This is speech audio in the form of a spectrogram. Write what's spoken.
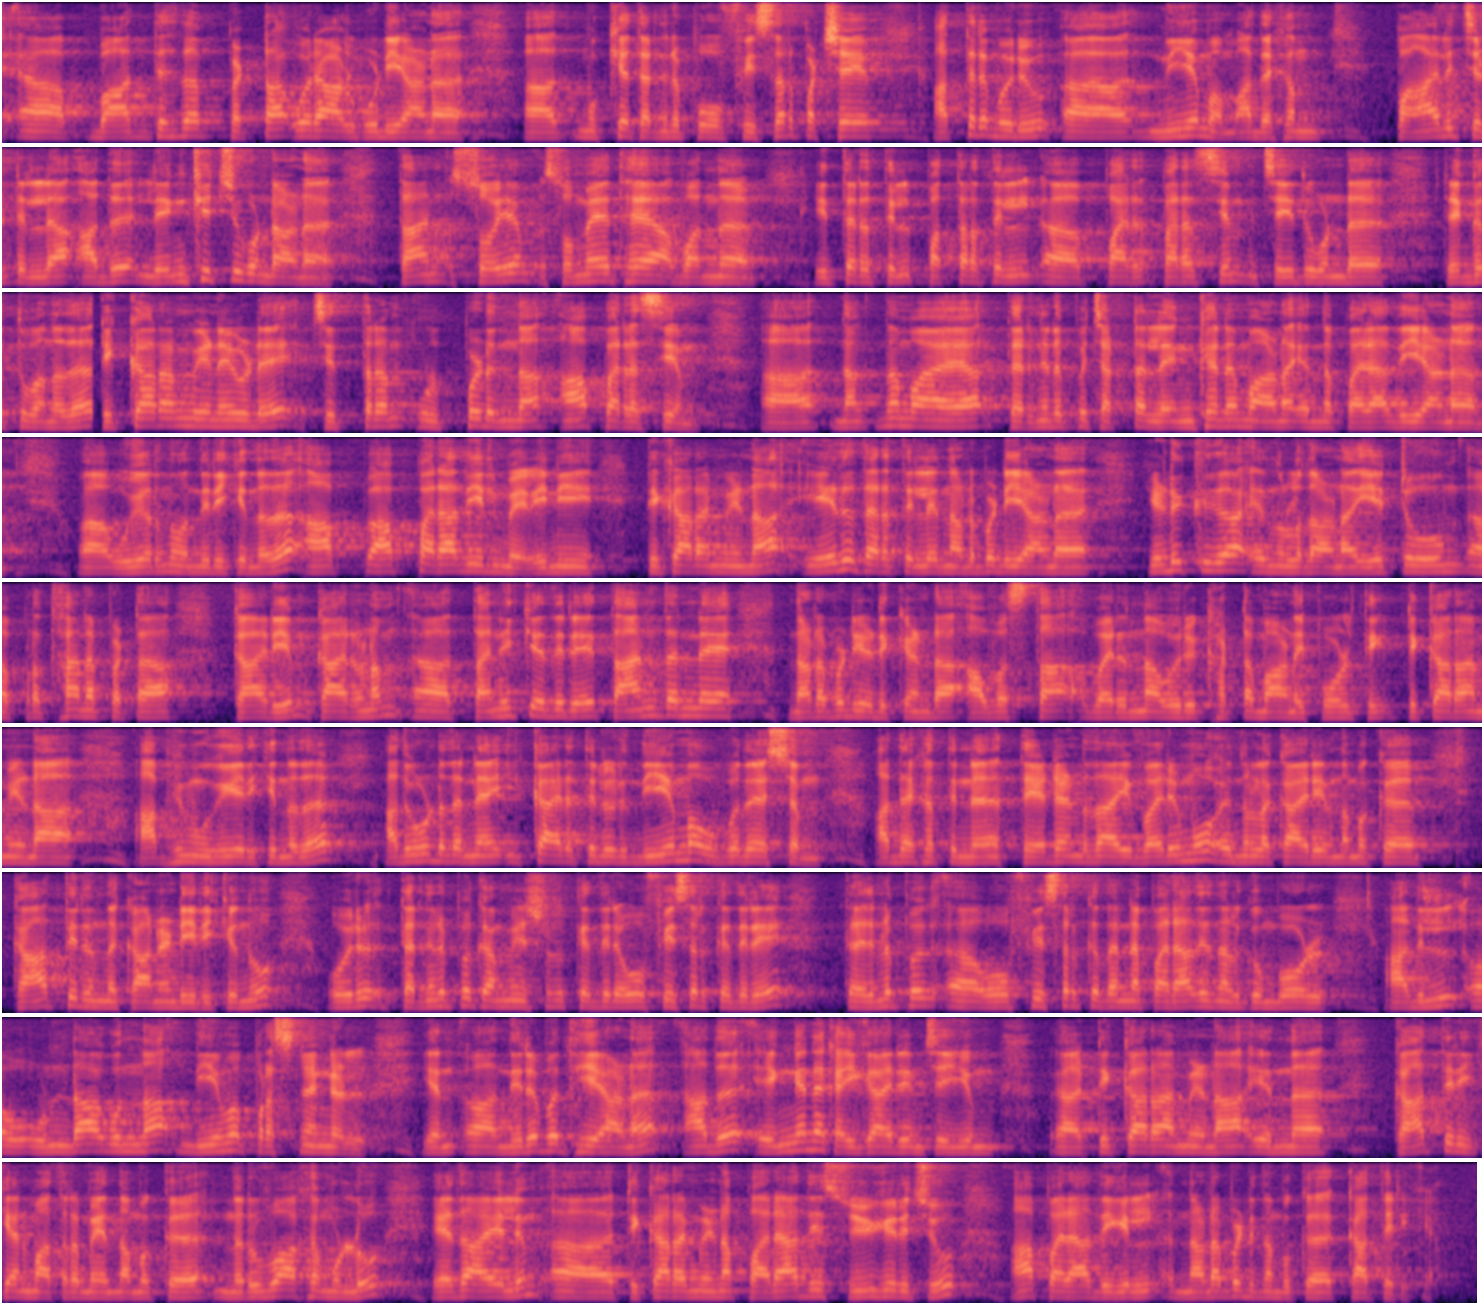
ബാധ്യതപ്പെട്ട ഒരാൾ കൂടിയാണ് മുഖ്യ തെരഞ്ഞെടുപ്പ് ഓഫീസർ. പക്ഷേ അത്തരമൊരു നിയമം അദ്ദേഹം പാലിച്ചിട്ടില്ല. അത് ലംഘിച്ചുകൊണ്ടാണ് താൻ സ്വയം സ്വമേധയാ വന്ന് ഇത്തരത്തിൽ പത്രത്തിൽ പരസ്യം ചെയ്തുകൊണ്ട് രംഗത്ത് വന്നത്. ടിക്കാറാം മീണയുടെ ചിത്രം ഉൾപ്പെടുന്ന ആ പരസ്യം നഗ്നമായ തെരഞ്ഞെടുപ്പ് ചട്ട ലംഘനമാണ് എന്ന പരാതിയാണ് ഉയർന്നു വന്നിരിക്കുന്നത്. ആ ആ പരാതിയിൽ മേൽ ഇനി ടിക്കാറാം മീണ ഏത് തരത്തിലെ നടപടിയാണ് എടുക്കുക എന്നുള്ളതാണ് ഏറ്റവും പ്രധാനപ്പെട്ട കാര്യം. കാരണം തനിക്കെതിരെ താൻ തന്നെ നടപടിയെടുക്കേണ്ട അവസ്ഥ വരുന്ന ഒരു ഘട്ടമാണ് ഇപ്പോൾ ടി- ടിക്കാറാം മീണ അഭിമുഖീകരിക്കുന്നത്. അതുകൊണ്ട് തന്നെ ഇക്കാര്യത്തിൽ ഒരു നിയമ ഉപദേശം അദ്ദേഹത്തിന് തേടേണ്ടതായി വരുമോ എന്നുള്ള കാര്യം നമുക്ക് കാത്തിരുന്ന് കാണേണ്ടിയിരിക്കുന്നു. ഒരു തെരഞ്ഞെടുപ്പ് കമ്മീഷണർക്കെതിരെ ഓഫീസർക്കെതിരെ തെരഞ്ഞെടുപ്പ് ഓഫീസർക്ക് തന്നെ പരാതി നൽകുമ്പോൾ അതിൽ ഉണ്ടാകുന്ന നിയമപ്രശ്നങ്ങൾ നിരവധിയാണ്. അത് എങ്ങനെ കൈകാര്യം ചെയ്യും ആ, ടിക്കാറാം മീണ എന്ന് കാത്തിരിക്കാൻ മാത്രമേ നമുക്ക് നിർവാഹമുള്ളൂ. ഏതായാലും ആ, ടിക്കാറാം മീണ പരാതി സ്വീകരിച്ചു. ആ പരാതിയിൽ നടപടി നമുക്ക് കാത്തിരിക്കാം.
